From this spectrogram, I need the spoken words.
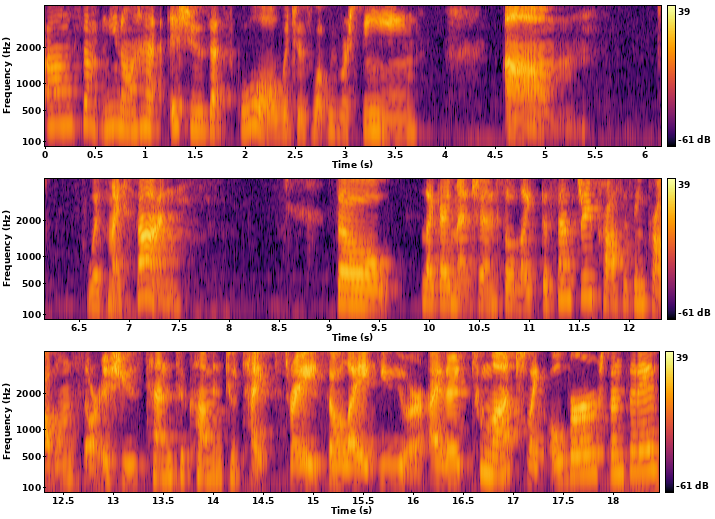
um, some you know issues at school which is what we were seeing um, with my son. So like I mentioned, so like the sensory processing problems or issues tend to come in two types, right? So like you, you're either it's too much, like oversensitive,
